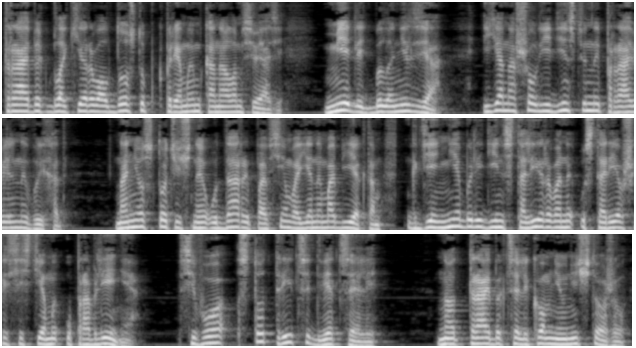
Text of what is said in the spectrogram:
Трайбек блокировал доступ к прямым каналам связи. Медлить было нельзя, и я нашел единственный правильный выход. Нанес точечные удары по всем военным объектам, где не были деинсталлированы устаревшие системы управления. Всего 132 цели. Но Трайбек целиком не уничтожил,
